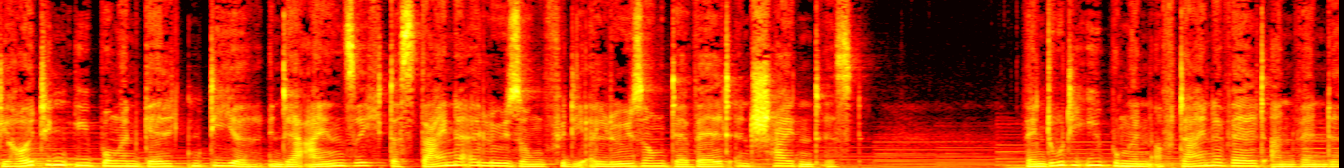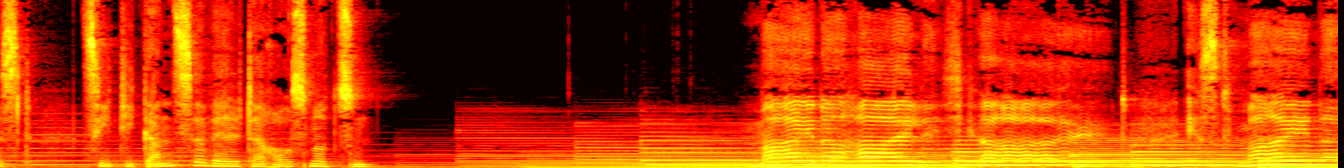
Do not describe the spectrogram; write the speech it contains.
Die heutigen Übungen gelten dir in der Einsicht, dass deine Erlösung für die Erlösung der Welt entscheidend ist. Wenn du die Übungen auf deine Welt anwendest, zieht die ganze Welt daraus Nutzen. Meine Heiligkeit ist meine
